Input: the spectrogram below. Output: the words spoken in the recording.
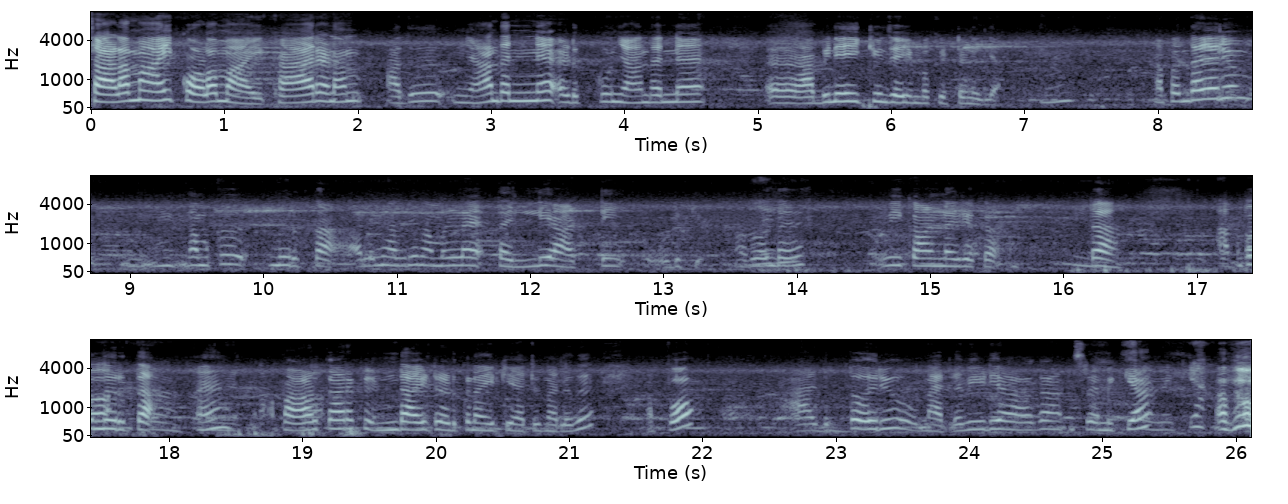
ചളമായി കുളമായി. കാരണം അത് ഞാൻ തന്നെ എടുക്കും ഞാൻ തന്നെ അഭിനയിക്കും ചെയ്യുമ്പോൾ കിട്ടണില്ല. അപ്പോൾ എന്തായാലും നമുക്ക് നിർത്താം. അല്ലെങ്കിൽ അവർ നമ്മളെ തല്ലി ആട്ടി ഒടിക്കും അതുകൊണ്ട് ഈ കാണുന്നവരൊക്കെ കേട്ടാ അപ്പം നിർത്താം. ഏഹ് അപ്പോൾ ആൾക്കാരൊക്കെ ഉണ്ടായിട്ട് എടുക്കണമായിരിക്കും ഏറ്റവും നല്ലത്. അപ്പോൾ അടുത്തൊരു നല്ല വീഡിയോ ആകാൻ ശ്രമിക്കാം. അപ്പോൾ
